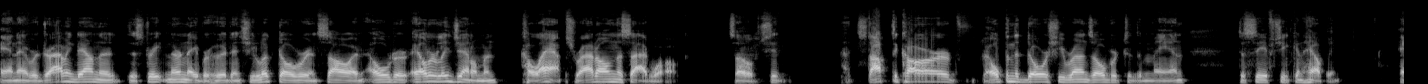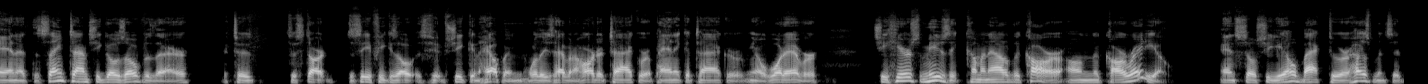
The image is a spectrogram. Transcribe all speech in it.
and they were driving down the, the street in their neighborhood. And she looked over and saw an older, elderly gentleman collapse right on the sidewalk. So she stopped the car, opened the door. She runs over to the man to see if she can help him. And at the same time, she goes over there to to start to see if he can, if she can help him, whether he's having a heart attack or a panic attack or you know whatever. She hears music coming out of the car on the car radio, and so she yelled back to her husband, said,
